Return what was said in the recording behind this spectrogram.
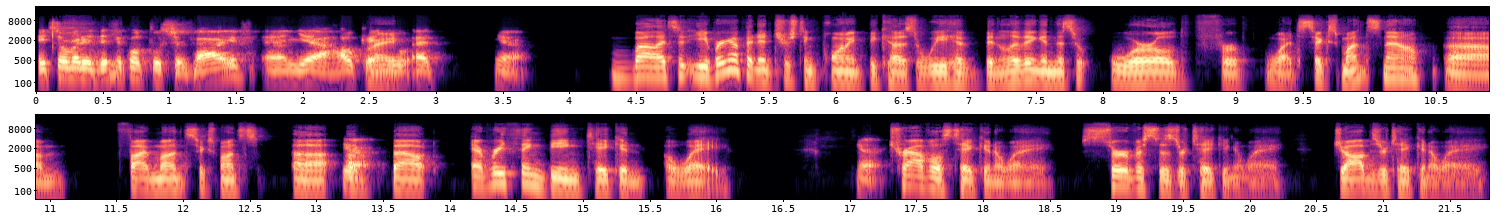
It's already difficult to survive and yeah how can right. you add yeah. Well it's you bring up an interesting point because we have been living in this world for what six months now? Um, five months six months uh, yeah. about everything being taken away yeah travel is taken away services are taken away jobs are taken away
